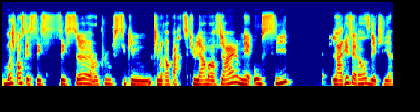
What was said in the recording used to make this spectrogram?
moi, je pense que c'est c'est ça un peu aussi qui me, qui me rend particulièrement fière, mais aussi la référence de clients.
